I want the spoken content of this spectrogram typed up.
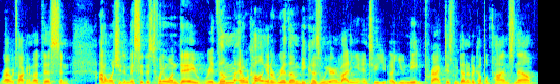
right? We're talking about this, and I don't want you to miss it. This 21 day rhythm, and we're calling it a rhythm because we are inviting you into a unique practice. We've done it a couple times now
